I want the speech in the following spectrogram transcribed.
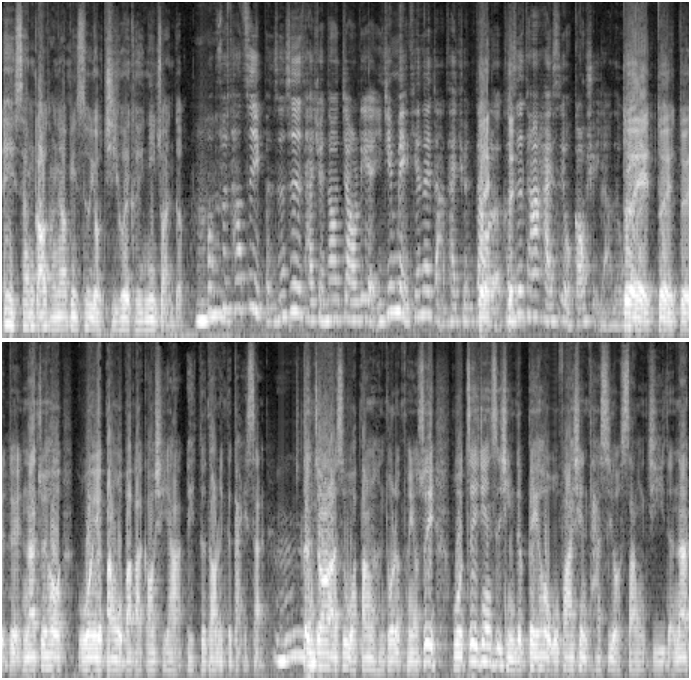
哎、三高糖尿病是有机会可以逆转的。哦，所以他自己本身是跆拳道教练，已经每天在打跆拳道了，可是他还是有高血压的问题。对对对对，那最后我也帮我爸爸高血压，哎，得到了一个改善。嗯更重要的是，我帮了很多的朋友，所以我这件事情的背后，我发现它是有商机的。那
